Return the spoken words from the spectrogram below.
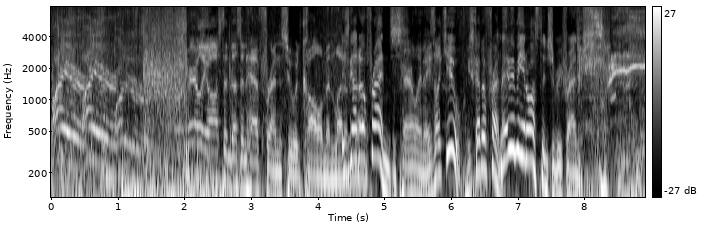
Fire! Fire! Fire. apparently Austin doesn't have friends who would call him and let He's him He's got know. no friends. Apparently, not. he's like you. He's got no friends. Maybe me and Austin should be friends.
